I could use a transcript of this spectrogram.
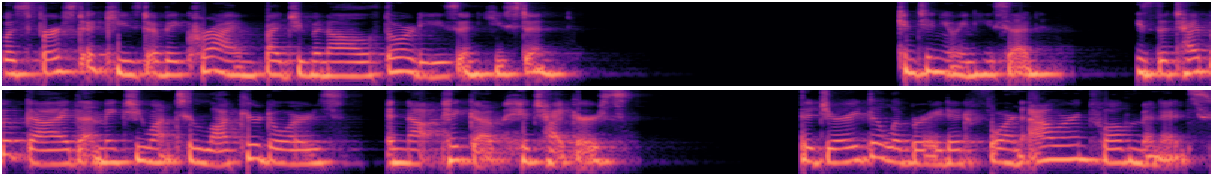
was first accused of a crime by juvenile authorities in Houston. Continuing, he said, He's the type of guy that makes you want to lock your doors and not pick up hitchhikers. The jury deliberated for an hour and 12 minutes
